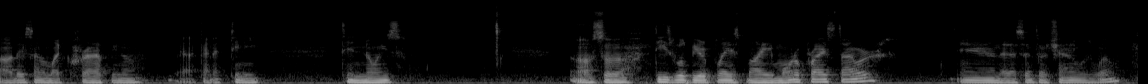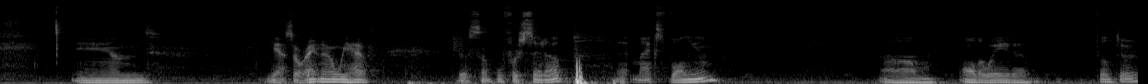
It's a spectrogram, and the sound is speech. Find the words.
uh, they sound like crap, you know, yeah, kind of tinny, tin noise. Uh, so these will be replaced by monoprice towers and a center channel as well. And yeah, so right now we have the subwoofer set up at max volume. Um, all the way the filter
